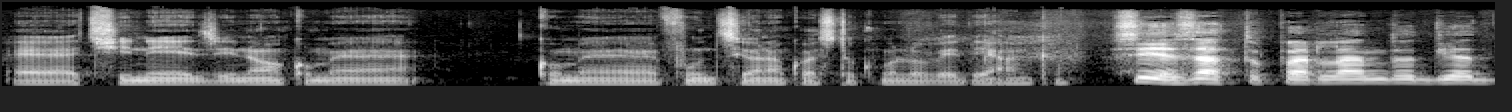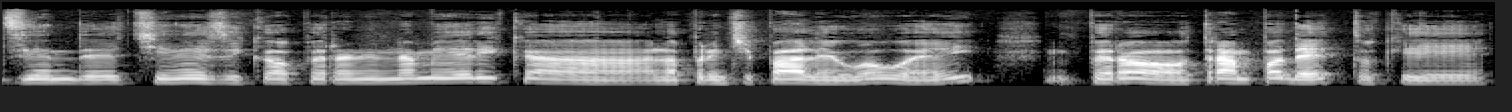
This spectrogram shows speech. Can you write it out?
eh, cinesi, no? Come, come funziona questo, come lo vedi anche? Sì, esatto, parlando di aziende cinesi che operano in America, la principale è Huawei, però Trump ha detto che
